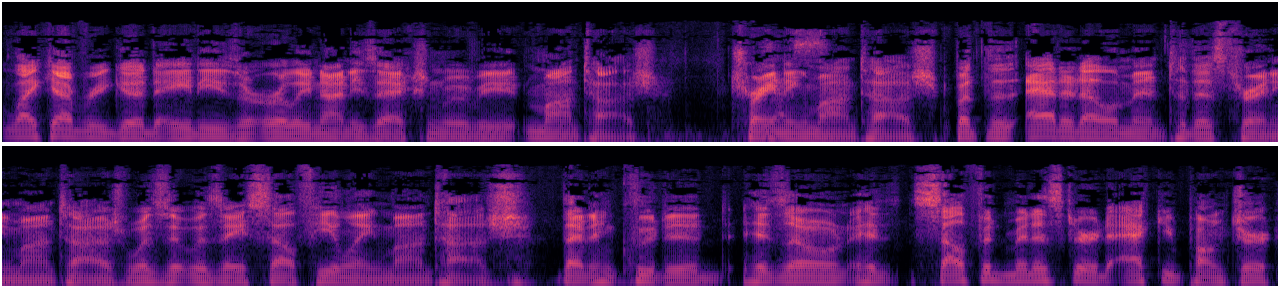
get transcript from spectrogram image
like every good 80s or early 90s action movie, montage. Training montage. But the added element to this training montage was it was a self healing montage that included his own, his self administered acupuncture,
